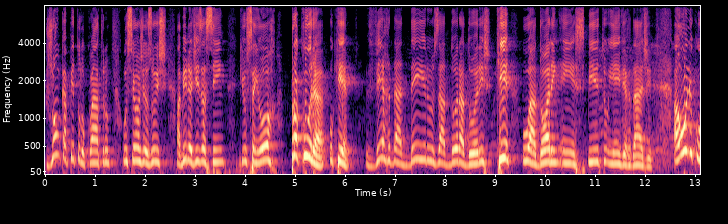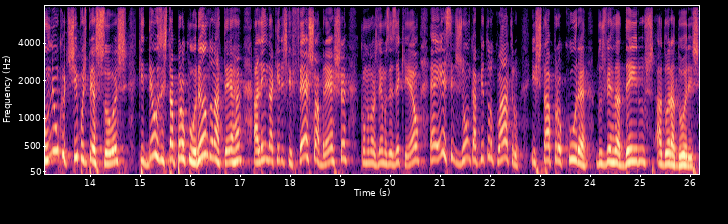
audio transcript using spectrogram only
João capítulo 4, o Senhor Jesus, a Bíblia diz assim: que o Senhor procura o quê? verdadeiros adoradores que o adorem em espírito e em verdade. A único, o único tipo de pessoas que Deus está procurando na terra, além daqueles que fecham a brecha, como nós lemos Ezequiel, é esse de João capítulo 4. Está à procura dos verdadeiros adoradores.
